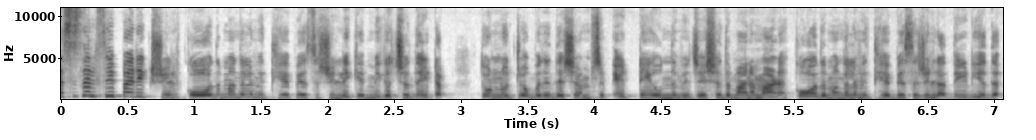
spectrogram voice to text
S S L C പരീക്ഷയിൽ കോതമംഗലം വിദ്യാഭ്യാസ ജില്ലയ്ക്ക് മികച്ച നേട്ടം. തൊണ്ണൂറ്റൊമ്പത് ദശാംശം എട്ട് ഒന്ന് വിജയ ശതമാനമാണ് കോതമംഗലം വിദ്യാഭ്യാസ ജില്ല നേടിയത്.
